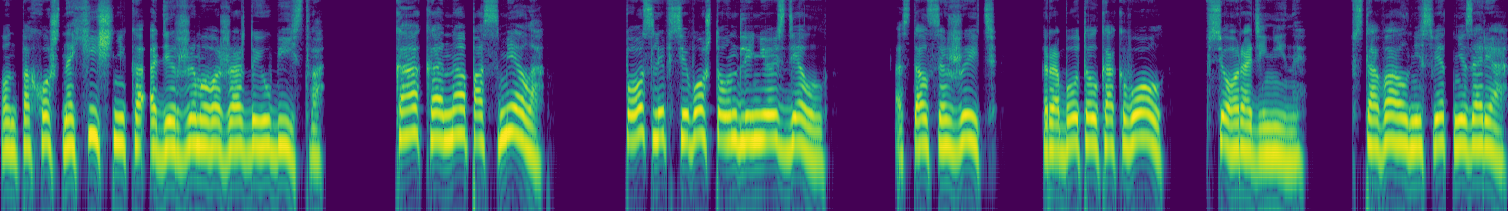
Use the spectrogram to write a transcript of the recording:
Он похож на хищника, одержимого жаждой убийства. Как она посмела? После всего, что он для нее сделал. Остался жить, Работал как вол, все ради Нины. Вставал ни свет ни заря,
